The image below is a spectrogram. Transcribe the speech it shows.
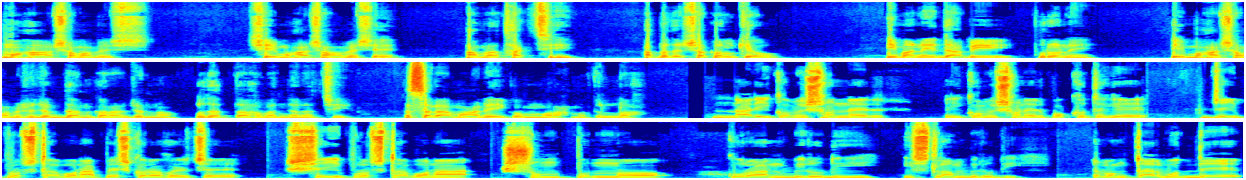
মহা সমাবেশ সেই মহা সমাবেশে আমরা থাকছি। আপনাদের সকলকেও ইমানি দাবি পূরণে এই মহা সমাবেশে যোগদান করার জন্য উদাত্ত আহ্বান জানাচ্ছি। আসসালামু আলাইকুম রহমতুল্লাহ। নারী কমিশনের এই কমিশনের পক্ষ থেকে যেই প্রস্তাবনা পেশ করা হয়েছে, সেই প্রস্তাবনা সম্পূর্ণ কোরআন বিরোধী, ইসলাম বিরোধী। এবং তার মধ্যে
